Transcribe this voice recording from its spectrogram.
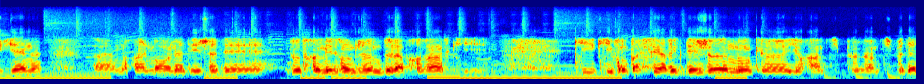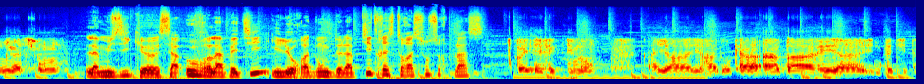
qui viennent. Euh, normalement on a déjà d'autres maisons de jeunes de la province qui, qui, qui vont passer avec des jeunes, donc euh, il y aura un petit peu, un petit peu d'animation. La musique, euh, ça ouvre l'appétit. Il y aura donc de la petite restauration sur place. Oui, effectivement. Ah, Il y aura, il y aura donc un, un bar et euh, une petite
